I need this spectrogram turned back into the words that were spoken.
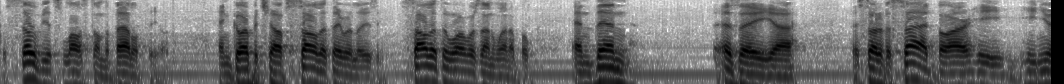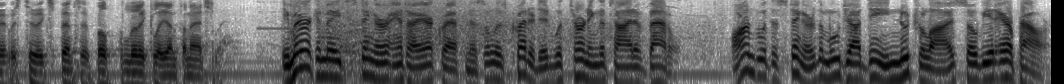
The Soviets lost on the battlefield, and Gorbachev saw that they were losing, saw that the war was unwinnable, and then, as a uh, as sort of a sidebar, he, he knew it was too expensive both politically and financially. The American-made Stinger anti-aircraft missile is credited with turning the tide of battle. Armed with the Stinger, the Mujahideen neutralized Soviet air power.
